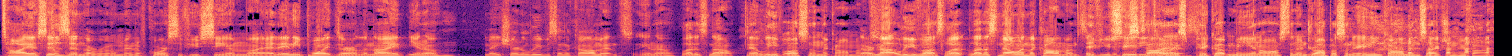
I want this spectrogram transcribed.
Tyus is in the room, and of course, if you see him uh, at any point during the night, you know, make sure to leave us in the comments. You know, let us know, Yeah, leave us in the comments. or not leave us. Let let us know in the comments If you see, Tyus, pick up me and Austin and drop us in any comment section you find.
